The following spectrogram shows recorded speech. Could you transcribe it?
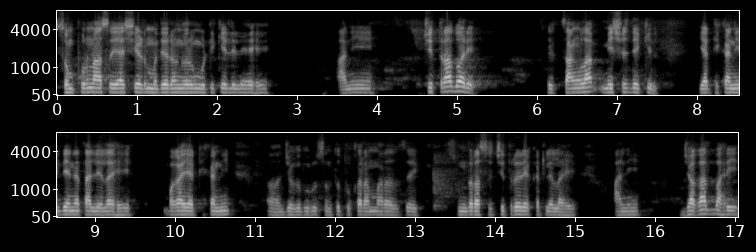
संपूर्ण असं या शेडमध्ये रंगरंगोटी केलेली आहे. आणि चित्राद्वारे एक चांगला मेसेज देखील या ठिकाणी देण्यात आलेला आहे. बघा या ठिकाणी जगद्गुरु संत तुकाराम महाराजाचं एक सुंदर असं चित्र रेखाटलेलं आहे. आणि जगात भारी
